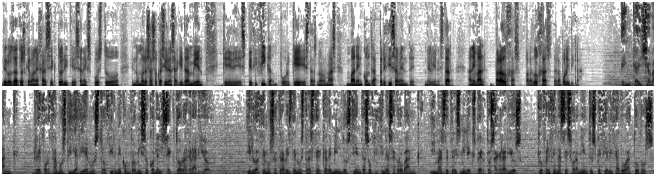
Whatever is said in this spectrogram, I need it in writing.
los datos que maneja el sector y que se han expuesto en numerosas ocasiones aquí también, que especifican por qué estas normas van en contra precisamente del bienestar animal. Paradojas, paradojas de la política. En CaixaBank reforzamos día a día nuestro firme compromiso con el sector agrario y lo hacemos a través de nuestras cerca de 1.200 oficinas Agrobank y más de 3.000 expertos agrarios que ofrecen asesoramiento especializado a todos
